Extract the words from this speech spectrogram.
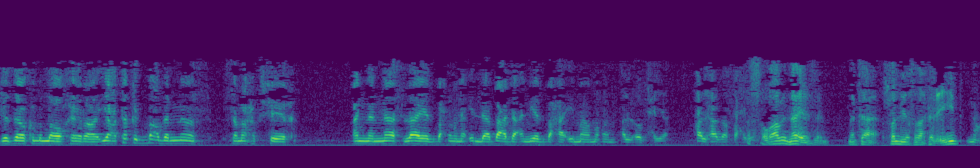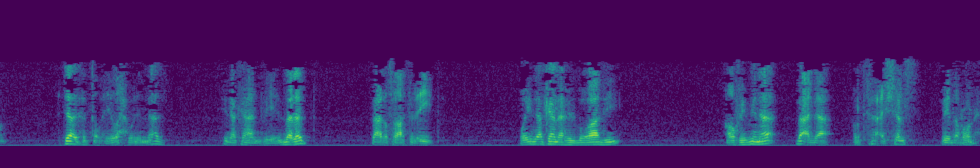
جزاكم الله خيرا. يعتقد بعض الناس سماحة الشيخ أن الناس لا يذبحون إلا بعد أن يذبح إمامهم الأضحية. هل هذا صحيح؟ الصواب لا يلزم. متى صلي صلاة العيد؟ نعم. جاز التضحية يضحوا للناس إذا كان في البلد بعد صلاة العيد. وإذا كان في البوادي أو في منى بعد ارتفاع الشمس بين الرمح.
